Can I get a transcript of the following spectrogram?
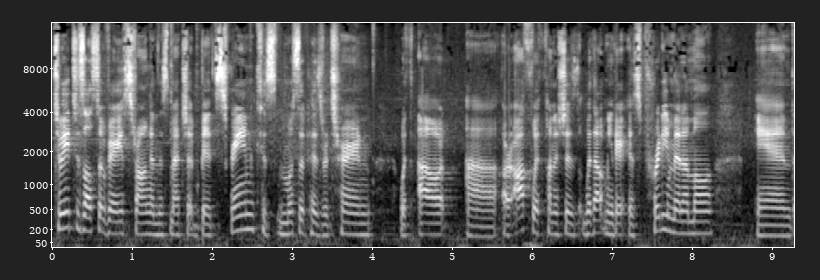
2H is also very strong in this matchup bid screen because most of his return without uh, or off with punishes without meter is pretty minimal and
